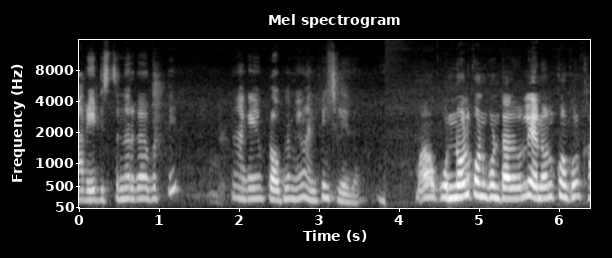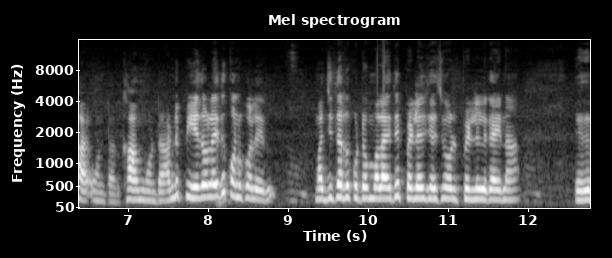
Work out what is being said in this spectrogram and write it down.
ఆ రేట్ ఇస్తున్నారు కాబట్టి నాకేం ప్రాబ్లం ఏం అనిపించలేదు. మా ఉన్నోళ్ళు కొనుక్కుంటారు లేనోళ్ళు కొనుక్కొని కా- ఉంటారు కామ్గా ఉంటారు అంటే పేదోళ్ళు అయితే కొనుక్కోలేరు. మధ్యతర కుటుంబాలు అయితే పెళ్ళిళ్ళు చేసే వాళ్ళు పెళ్ళిళ్ళకైనా ఏదో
